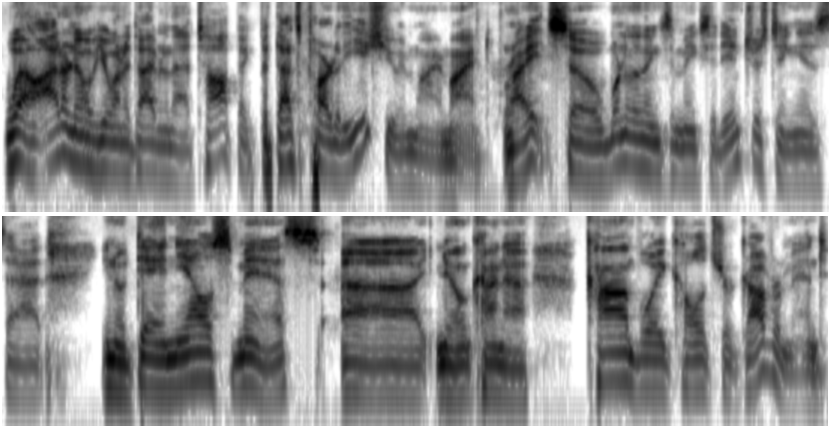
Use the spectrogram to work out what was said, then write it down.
Well, I don't know if you want to dive into that topic, but that's part of the issue in my mind, right? So one of the things that makes it interesting is that you know Danielle Smith's uh, you know kind of convoy culture government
